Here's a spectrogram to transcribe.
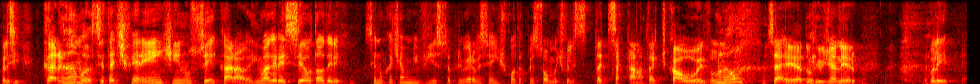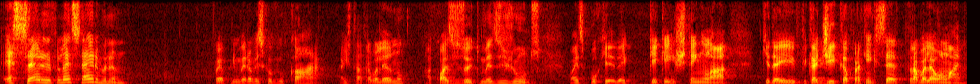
Falei assim: caramba, você tá diferente, hein? Não sei, cara, emagreceu e tal dele. Você nunca tinha me visto, é a primeira vez que a gente encontra pessoalmente. Falei: você tá de sacanagem, tá de caô. Ele falou: não, sério, ele é do Rio de Janeiro. Eu falei: é sério? Ele falou: é sério, Breno. Foi a primeira vez que eu vi o cara. A gente tá trabalhando há quase 18 meses juntos. Mas por quê? O que, que a gente tem lá? Que daí fica a dica para quem quiser trabalhar online.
